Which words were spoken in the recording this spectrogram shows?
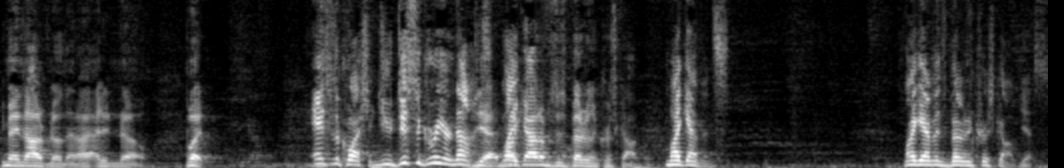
You may not have known that. I, I didn't know, but Answer the question. Do you disagree or not? yeah, Mike like Adams is better than Chris Godwin. Mike Evans. Mike Evans better than Chris Godwin. Yes,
